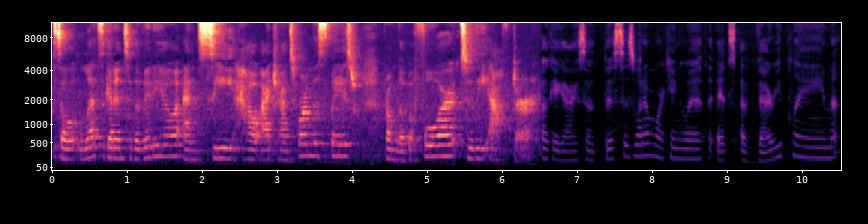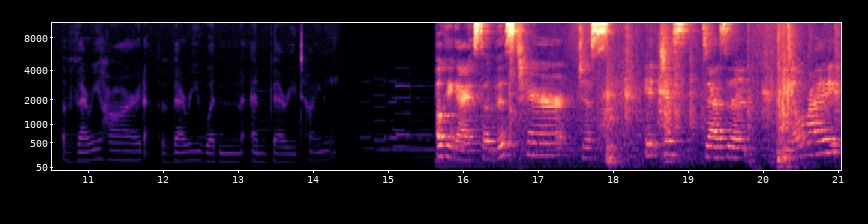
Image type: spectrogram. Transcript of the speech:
So let's get into the video and see how I transform the space from the before to the after. Okay guys, so this is what I'm working with. It's a very plain, very hard, very wooden, and very tiny. Okay guys, so this chair just, it just doesn't feel right.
